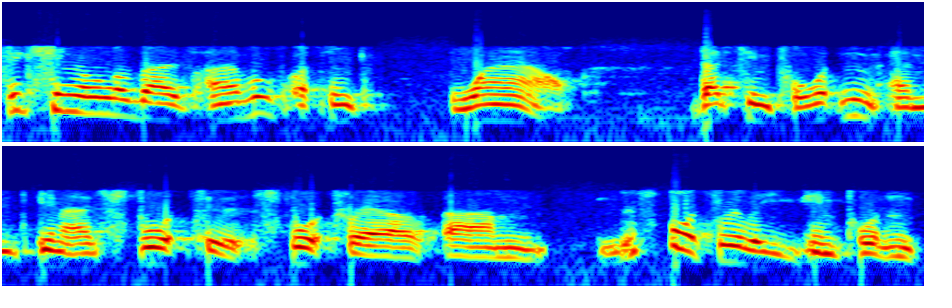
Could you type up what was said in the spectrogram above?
fixing all of those ovals. I think, wow, that's important, and you know, sport to sport for our um, sport's really important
